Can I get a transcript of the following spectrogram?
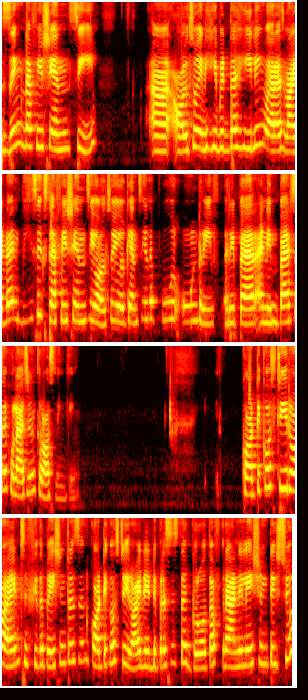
Zinc deficiency uh, also inhibit the healing whereas vitamin B6 deficiency also you can see the poor wound re repair and impairs the collagen cross-linking corticosteroids if the patient is in corticosteroid it depresses the growth of granulation tissue.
